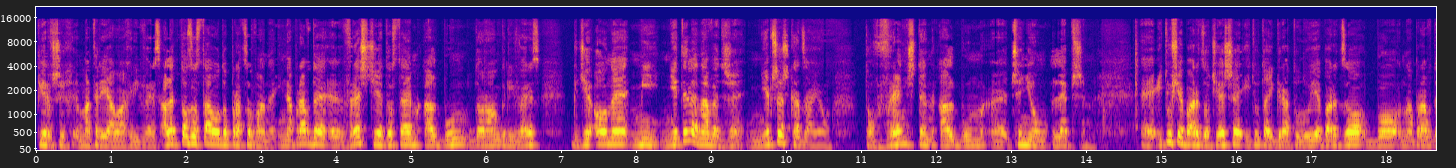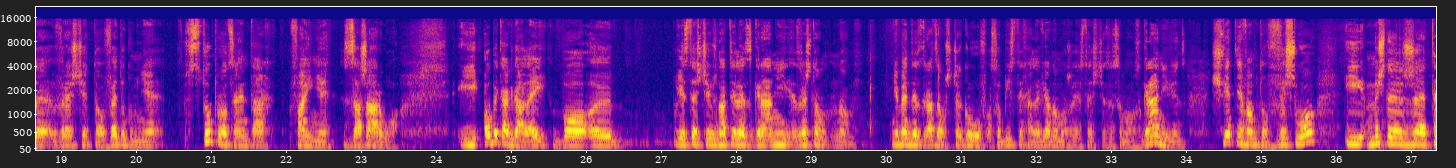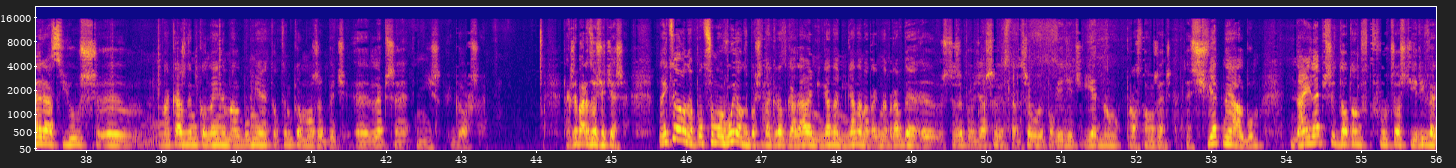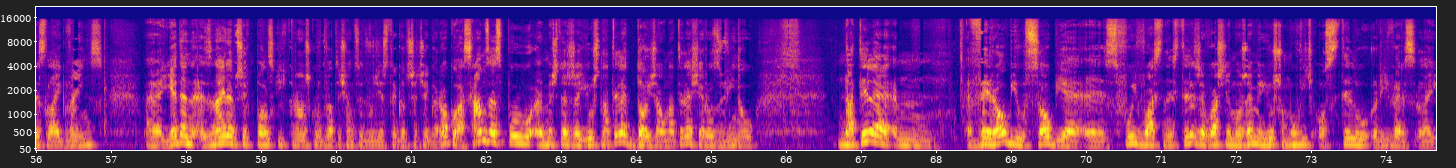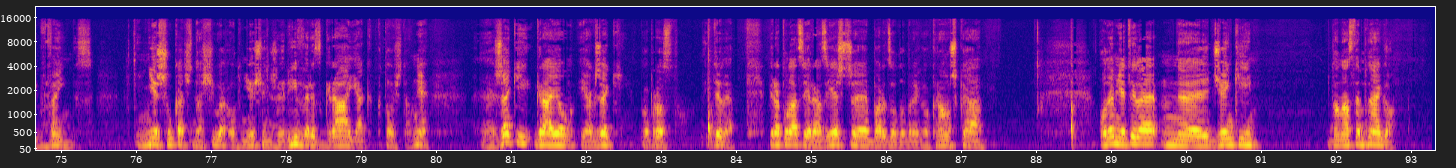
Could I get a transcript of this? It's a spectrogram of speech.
pierwszych materiałach Rivers, ale to zostało dopracowane i naprawdę e, wreszcie dostałem album do Wrong Rivers, gdzie one mi nie tyle nawet, że nie przeszkadzają, to wręcz ten album e, czynią lepszym. E, I tu się bardzo cieszę i tutaj gratuluję bardzo, bo naprawdę wreszcie to według mnie w 100% fajnie zażarło. I oby tak dalej, bo jesteście już na tyle zgrani, zresztą no, nie będę zdradzał szczegółów osobistych, ale wiadomo, że jesteście ze sobą zgrani, więc świetnie Wam to wyszło i myślę, że teraz już y, na każdym kolejnym albumie to tylko może być y, lepsze niż gorsze. Także bardzo się cieszę. No i co, no podsumowując, bo się tak rozgadałem, migana, migana, a tak naprawdę, y, szczerze powiedziawszy, wystarczyłoby powiedzieć jedną prostą rzecz. To jest świetny album, najlepszy dotąd w twórczości Rivers Like Veins, E, Jeden z najlepszych polskich krążków 2023 roku, a sam zespół e, myślę, że już na tyle dojrzał, na tyle się rozwinął, na tyle mm, wyrobił sobie e, swój własny styl, że właśnie możemy już mówić o stylu Rivers Lake Veins. Nie szukać na siłę odniesień, że Rivers gra jak ktoś tam. Nie. E, Rzeki grają jak rzeki. Po prostu. I tyle. Gratulacje raz jeszcze. Bardzo dobrego krążka. Ode mnie tyle. Mm, e, Dzięki. Do następnego.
